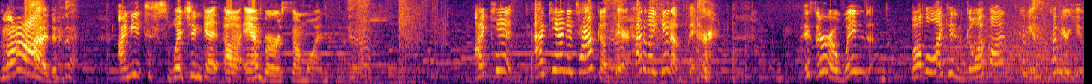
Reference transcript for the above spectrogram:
god! I need to switch and get uh, Amber or someone. I can't, I can't attack up there. How do I get up there? Is there a wind bubble I can go up on? Come here, come here, you.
